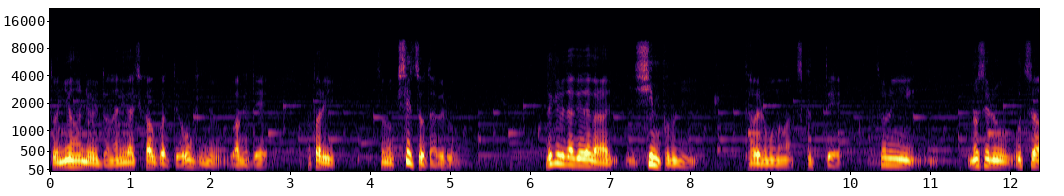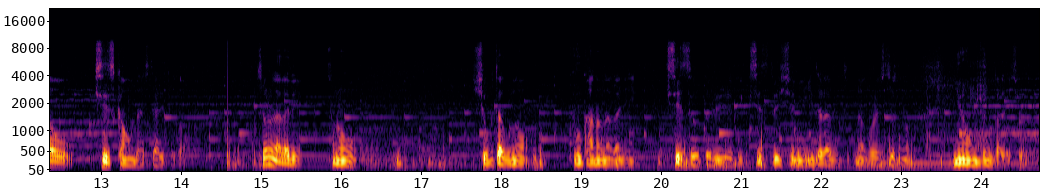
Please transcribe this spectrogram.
と日本料理と何が違うかって大きく分けてやっぱりその季節を食べるできるだけだからシンプルに食べるものが作ってそれにのせる器を季節感を出したりとかその中でその食卓の空間の中に季節を取り入れて季節と一緒にいただくというのはこれは一つの日本文化でしょう。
